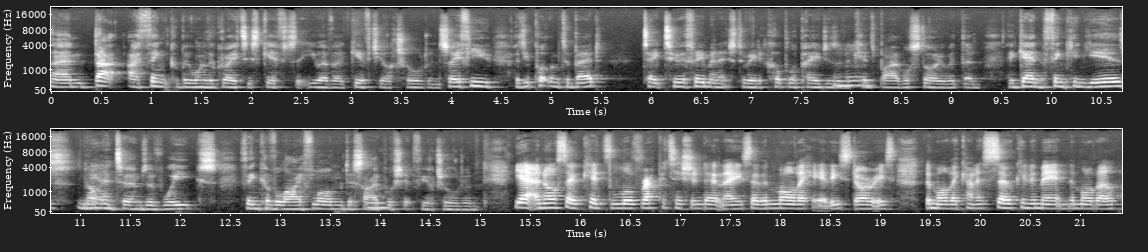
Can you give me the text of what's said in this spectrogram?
And that I think could be one of the greatest gifts that you ever give to your children. So if you, as you put them to bed, take two or three minutes to read a couple of pages of Mhm. a kid's Bible story with them. Again, think in years, not Yeah. in terms of weeks. Think of lifelong discipleship for your children. Yeah, and also kids love repetition, don't they? So the more they hear these stories, the more they're kind of soaking them in, the more they'll,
